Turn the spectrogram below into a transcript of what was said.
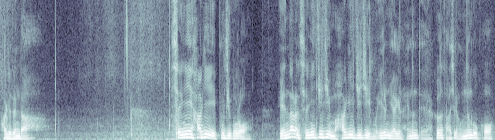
하게 된다. 생이 학이 부지고로 옛날은 생이 지지, 뭐 학이 지지, 뭐 이런 이야기를 했는데 그건 사실 없는 거고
